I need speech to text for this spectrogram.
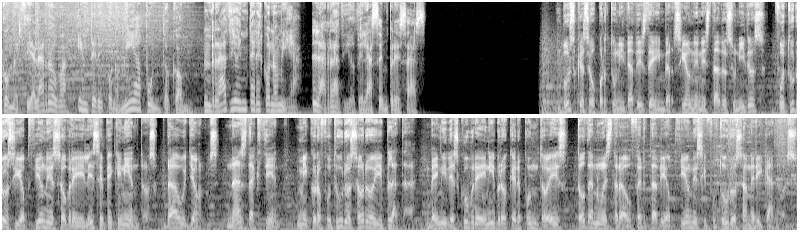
comercial arroba intereconomía.com. Radio Intereconomía, la radio de las empresas. ¿Buscas oportunidades de inversión en Estados Unidos? Futuros y opciones sobre el SP500, Dow Jones, Nasdaq 100, microfuturos oro y plata. Ven y descubre en ebroker.es toda nuestra oferta de opciones y futuros americanos.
